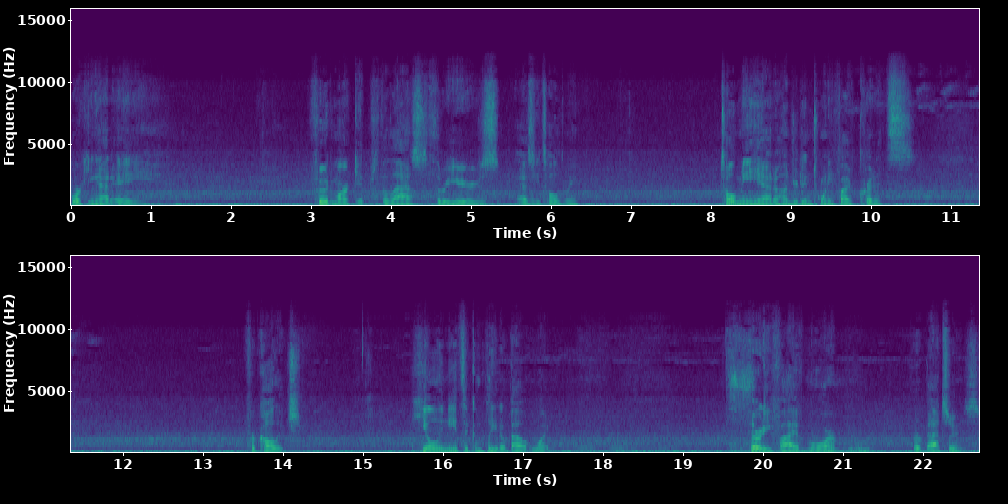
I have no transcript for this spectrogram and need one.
working at a food market for the last three years as he told me. Told me he had 125 credits for college. He only needs to complete about what 35 more for a bachelor's.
